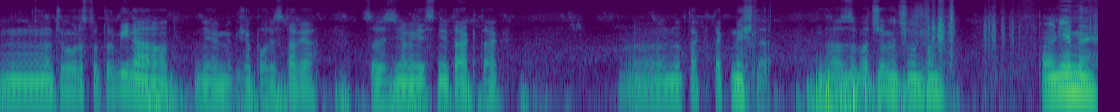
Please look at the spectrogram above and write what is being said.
Mm, No, czy po prostu turbina, no nie wiem, jakieś opory stawia. Coś z nią jest nie tak, tak? E, No tak, tak myślę. Zaraz zobaczymy, czy on tam palniemy.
